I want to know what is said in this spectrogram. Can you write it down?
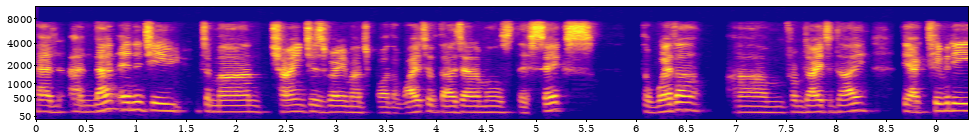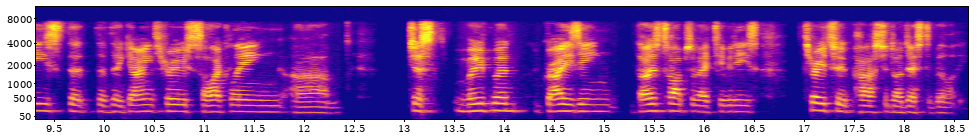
And, and that energy demand changes very much by the weight of those animals, their sex, the weather um, from day to day, the activities that, that they're going through, cycling, um, just movement, grazing, those types of activities through to pasture digestibility.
